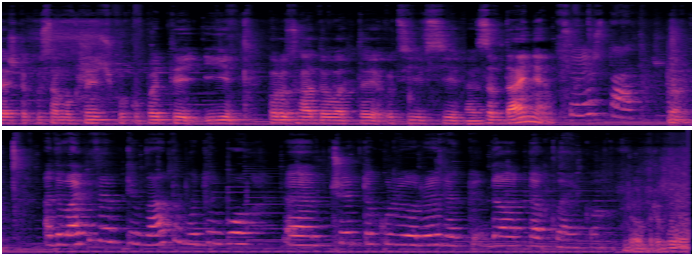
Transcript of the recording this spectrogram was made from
теж таку саму книжечку купити і порозгадувати оці всі е, завдання. Чуєш, тат? Що? А давайте в кімнату будемо вчити кольори на, на, на. Добре, будемо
